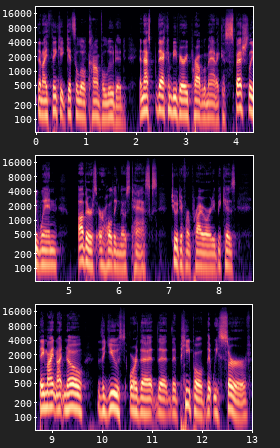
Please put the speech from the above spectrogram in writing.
then I think it gets a little convoluted. And that's that can be very problematic, especially when others are holding those tasks to a different priority because they might not know the youth or the the the people that we serve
